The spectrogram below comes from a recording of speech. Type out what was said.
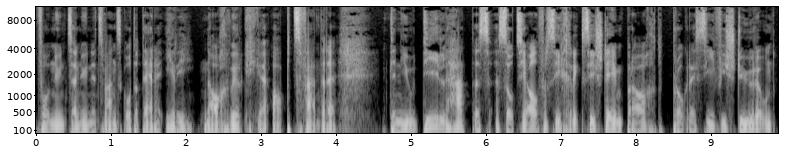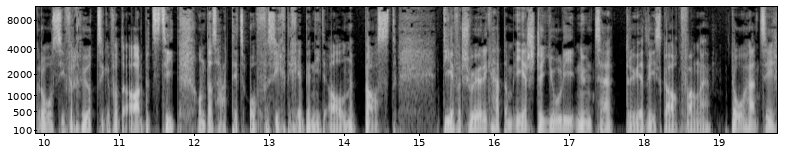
von 1929 oder deren ihre Nachwirkungen abzufedern. Der New Deal hat ein Sozialversicherungssystem gebracht, progressive Steuern und grosse Verkürzungen von der Arbeitszeit und das hat jetzt offensichtlich eben nicht allen gepasst. Die Verschwörung hat am 1. Juli 1933 angefangen. Da hat sich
